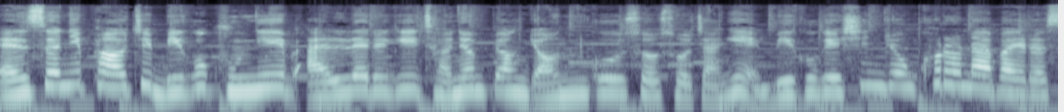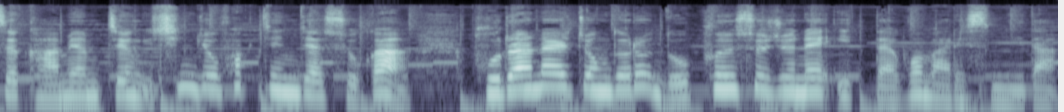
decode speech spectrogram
앤서니 파우치 미국 국립 알레르기 전염병 연구소 소장이 미국의 신종 코로나 바이러스 감염증 신규 확진자 수가 불안할 정도로 높은 수준에 있다고 말했습니다.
